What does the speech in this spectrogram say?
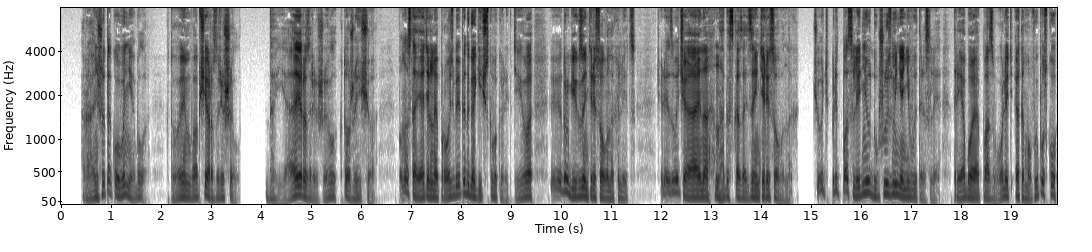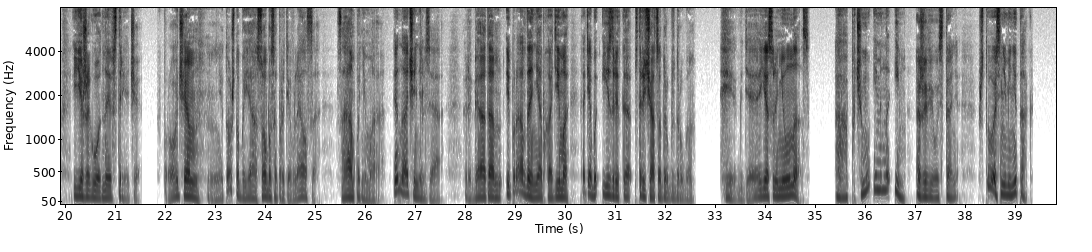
Раньше такого не было. Кто им вообще разрешил? Да я и разрешил, кто же еще? По настоятельной просьбе педагогического коллектива и других заинтересованных лиц. Чрезвычайно, надо сказать, заинтересованных. Чуть предпоследнюю душу из меня не вытрясли, требуя позволить этому выпуску ежегодные встречи. Впрочем, не то чтобы я особо сопротивлялся, сам понимаю, иначе нельзя. Ребятам и правда необходимо хотя бы изредка встречаться друг с другом. И где, если не у нас? А почему именно им? Оживилась Таня. Что с ними не так?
